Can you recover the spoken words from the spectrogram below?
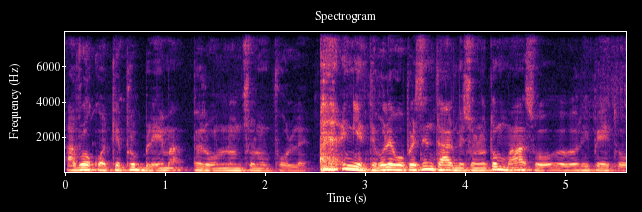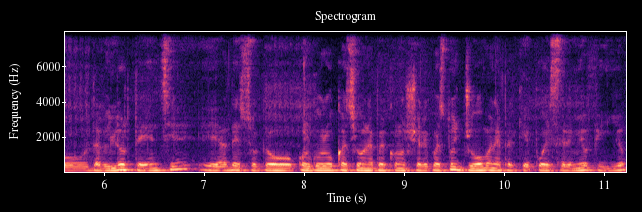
Avrò qualche problema, però non sono un folle. E niente, volevo presentarmi, sono Tommaso, eh, ripeto, da Villa Ortensie e adesso che ho, colgo l'occasione per conoscere questo giovane perché può essere mio figlio.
